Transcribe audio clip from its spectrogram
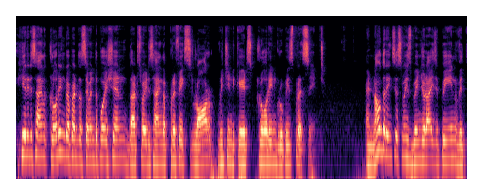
Here it is having the chlorine group at the 7th position. That's why it is having the prefix LOR which indicates chlorine group is present. And now the ring system is benzodiazepine with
